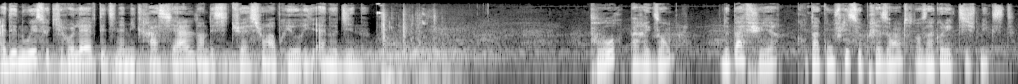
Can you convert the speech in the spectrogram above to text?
à dénouer ce qui relève des dynamiques raciales dans des situations a priori anodines. Pour, par exemple, ne pas fuir quand un conflit se présente dans un collectif mixte,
